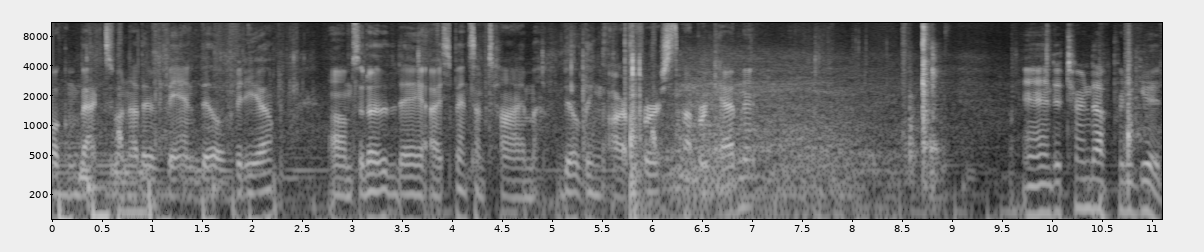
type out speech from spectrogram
another van build video. Um, so the other day I spent some time building our first upper cabinet and it turned out pretty good.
